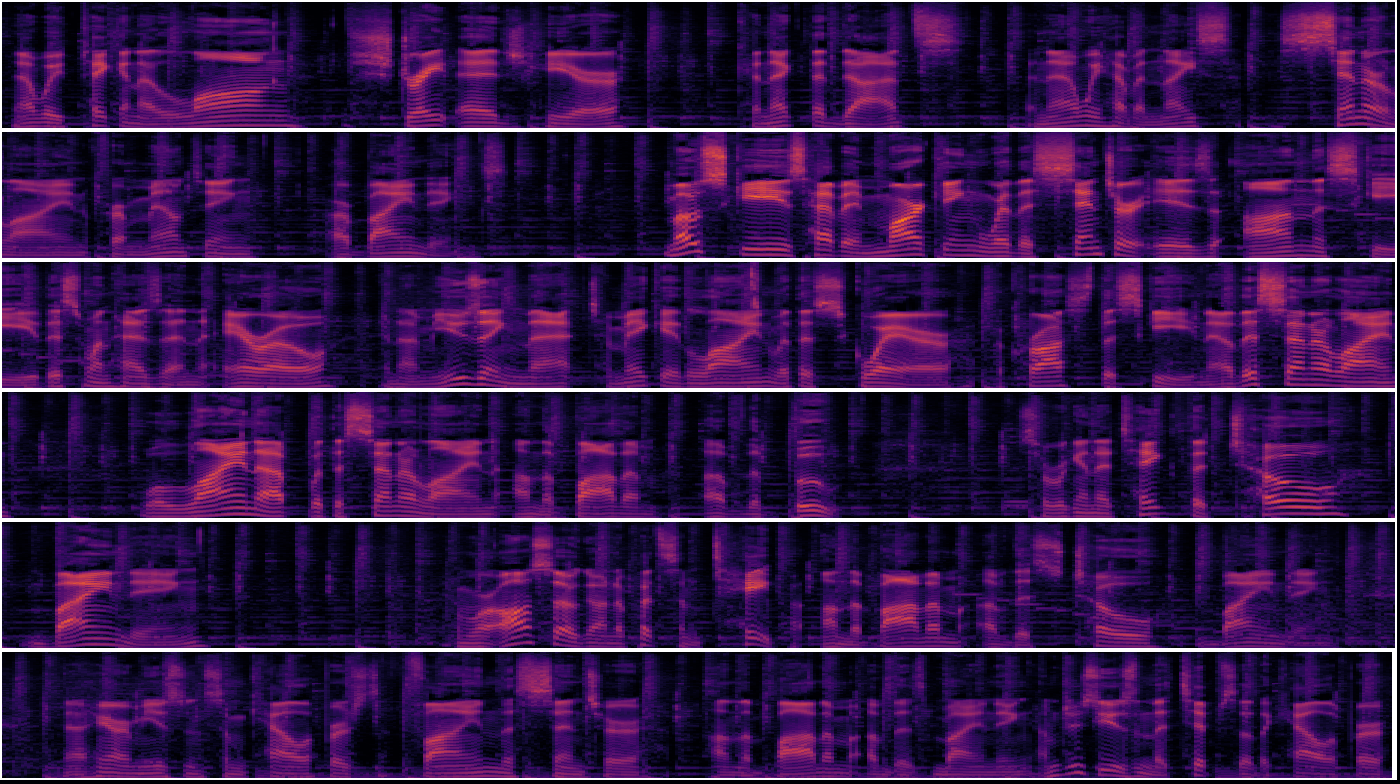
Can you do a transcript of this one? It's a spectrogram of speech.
Now we've taken a long straight edge here, connect the dots, and now we have a nice center line for mounting our bindings. Most skis have a marking where the center is on the ski. This one has an arrow, and I'm using that to make a line with a square across the ski. Now this center line will line up with the center line on the bottom of the boot. So we're gonna take the toe binding and we're also going to put some tape on the bottom of this toe binding. Now here I'm using some calipers to find the center on the bottom of this binding. I'm just using the tips of the caliper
